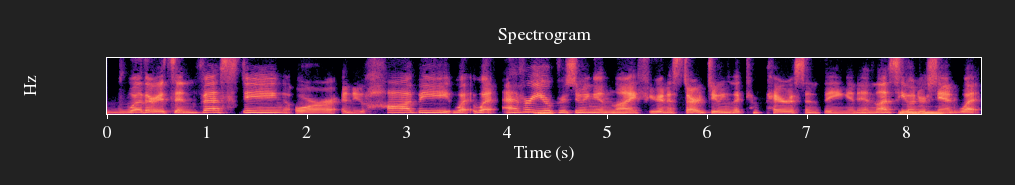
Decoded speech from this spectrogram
whether it's investing or a new hobby, what, whatever you're pursuing in life, you're going to start doing the comparison thing. And unless you mm. understand what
